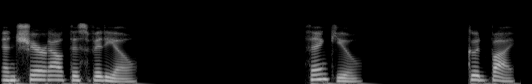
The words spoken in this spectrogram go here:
And share out this video. Thank you. Goodbye.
